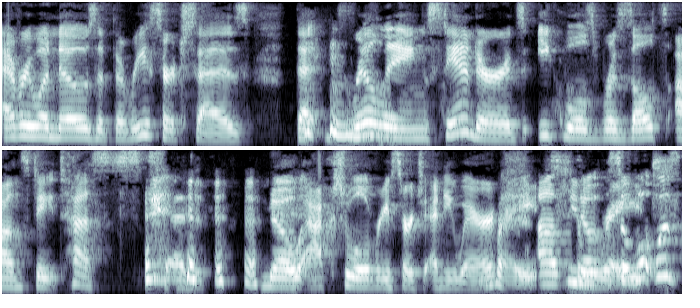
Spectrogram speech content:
everyone knows that the research says that drilling standards equals results on state tests and no actual research anywhere. Right. Um, you know, right. so what was,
